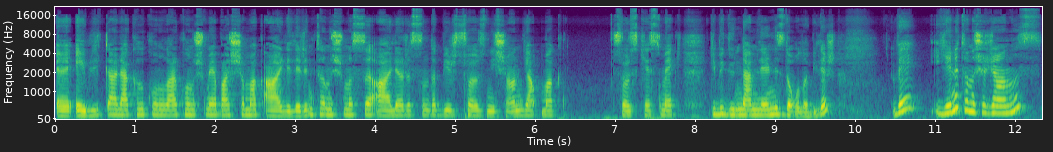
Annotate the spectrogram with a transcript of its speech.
e, evlilikle alakalı konular konuşmaya başlamak, ailelerin tanışması, aile arasında bir söz, nişan yapmak, söz kesmek gibi gündemleriniz de olabilir. Ve yeni tanışacağınız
